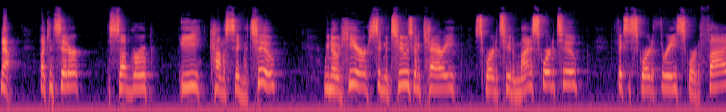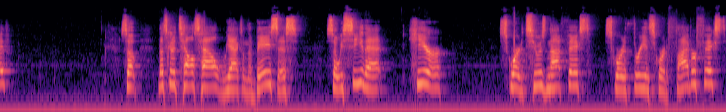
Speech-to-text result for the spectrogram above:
Now, if I consider the subgroup E comma sigma 2, we note here sigma 2 is going to carry square root of 2 to minus square root of 2, fixes square root of 3, square root of 5. So that's going to tell us how we act on the basis. So we see that here, square root of 2 is not fixed, square root of 3 and square root of 5 are fixed.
